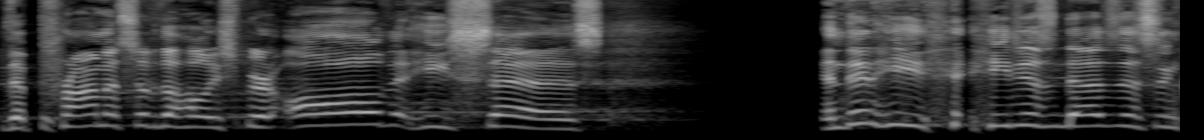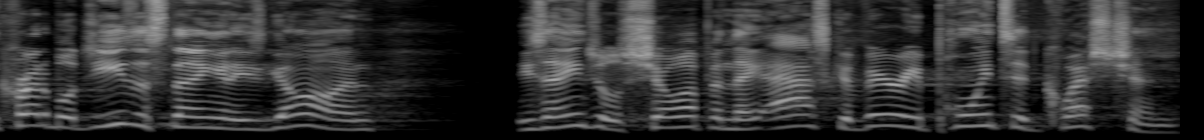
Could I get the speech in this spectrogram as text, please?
the promise of the Holy Spirit, all that he says, and then he, he just does this incredible Jesus thing and he's gone. These angels show up and they ask a very pointed question.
